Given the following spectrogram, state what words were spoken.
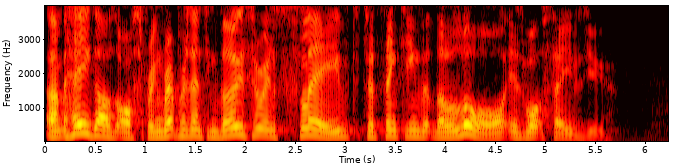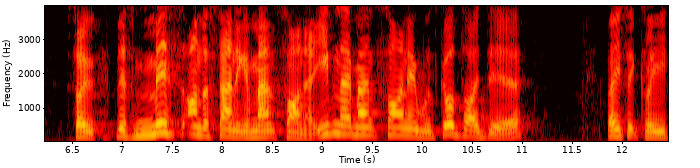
um, Hagar's offspring representing those who are enslaved to thinking that the law is what saves you. So, this misunderstanding of Mount Sinai, even though Mount Sinai was God's idea, basically,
